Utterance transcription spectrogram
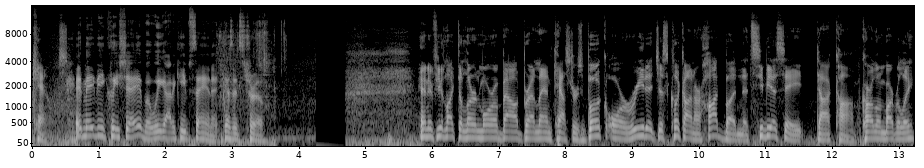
counts. It may be cliche, but we got to keep saying it because it's true. And if you'd like to learn more about Brad Lancaster's book or read it, just click on our hot button at CBS8.com. Carlo and Barbara Lee.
